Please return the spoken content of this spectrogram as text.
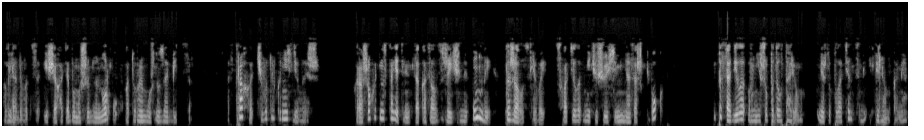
оглядываться, ища хотя бы мышиную норку, в которую можно забиться. От страха чего только не сделаешь. Хорошо, хоть настоятельница оказалась женщиной умной да жалостливой, схватила мечущуюся меня за шкивок и посадила в нишу под алтарем между полотенцами и пеленками,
